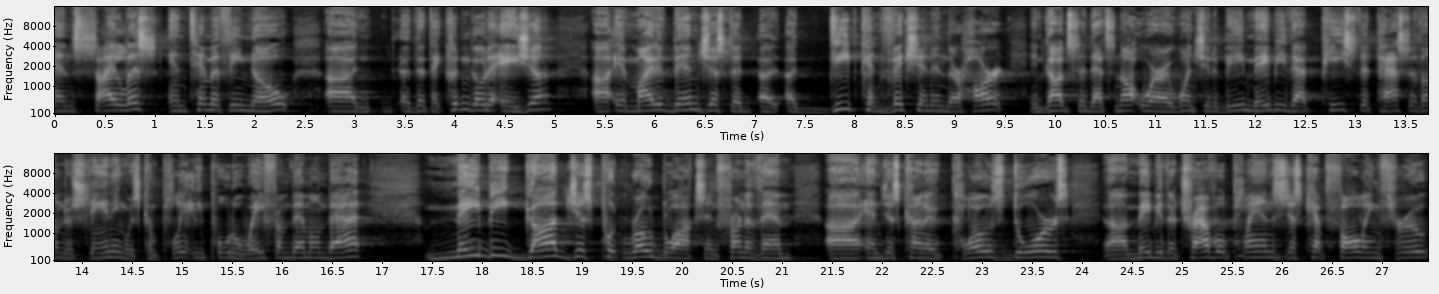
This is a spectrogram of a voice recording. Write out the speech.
and Silas and Timothy know uh, that they couldn't go to Asia. Uh, it might have been just a, a, a, deep conviction in their heart, and God said, That's not where I want you to be. Maybe that peace that passeth understanding was completely pulled away from them on that. Maybe God just put roadblocks in front of them uh, and just kind of closed doors. Uh, maybe their travel plans just kept falling through.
